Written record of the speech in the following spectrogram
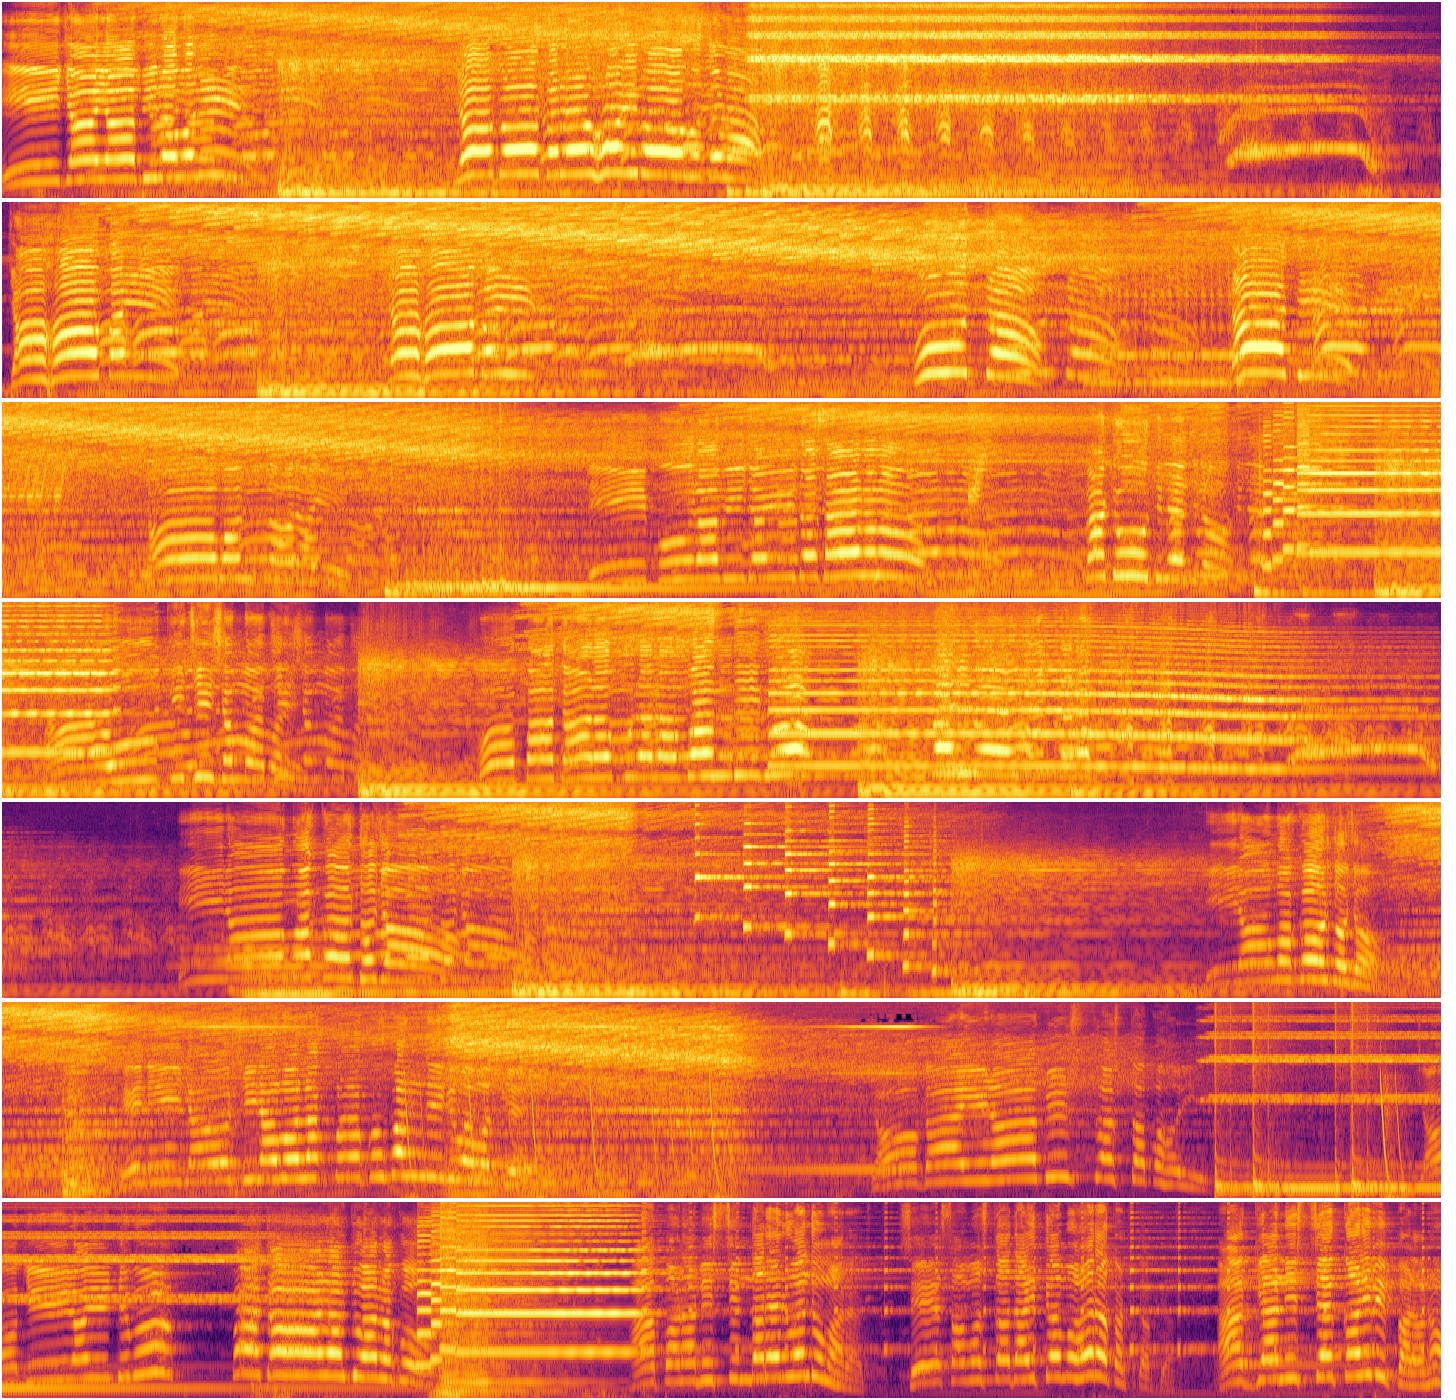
Vijaya Viravali Yago Dare Hoi Vagodana କାଟୁଥିଲେ ଦିନ ଆଉ କିଛି ସମୟ ପରେ Makardo jao. Kini jao Shri Rama Lakmana ko bandi kiwa matye. Jogaina Vishwasta Pahari. Jogi Rai Divu Patala Dwarako. ଆପଣ ନିଶ୍ଚିନ୍ତରେ ରୁହନ୍ତୁ ମହାରାଜ ସେ ସମସ୍ତ ଦାୟିତ୍ୱ ମୋହର କର୍ତ୍ତବ୍ୟ ଆଜ୍ଞା ନିଶ୍ଚୟ କରିବି ପାଳନ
